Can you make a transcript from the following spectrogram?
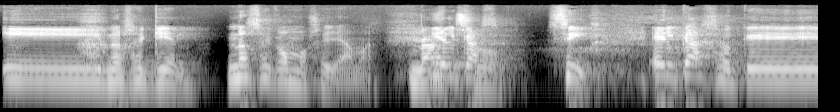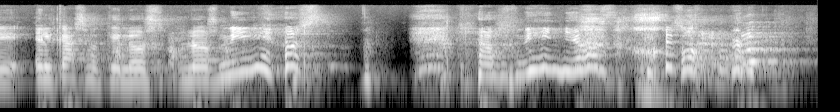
y no sé quién, no sé cómo se llaman. Y el caso, sí, el caso que el caso que los, los niños los niños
